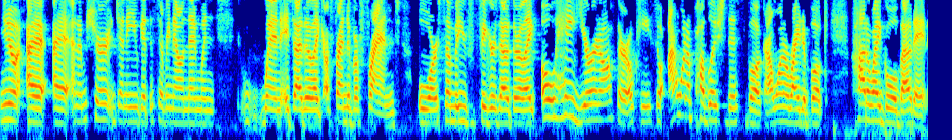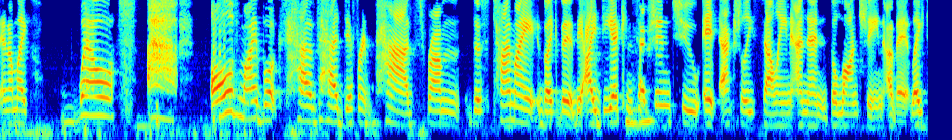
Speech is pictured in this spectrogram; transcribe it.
you know, I, I and I'm sure Jenny, you get this every now and then when when it's either like a friend of a friend or somebody figures out they're like, oh, hey, you're an author. Okay, so I want to publish this book. I want to write a book. How do I go about it? And I'm like, well, ah, all of my books have had different paths from this time I like the the idea mm-hmm. conception to it actually selling and then the launching of it. Like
